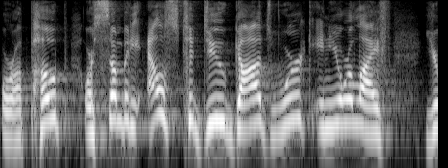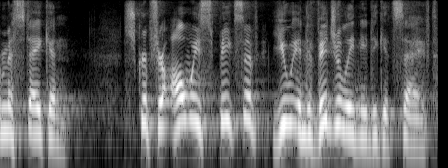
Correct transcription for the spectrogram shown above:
or a pope or somebody else to do God's work in your life, you're mistaken. Scripture always speaks of you individually need to get saved.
